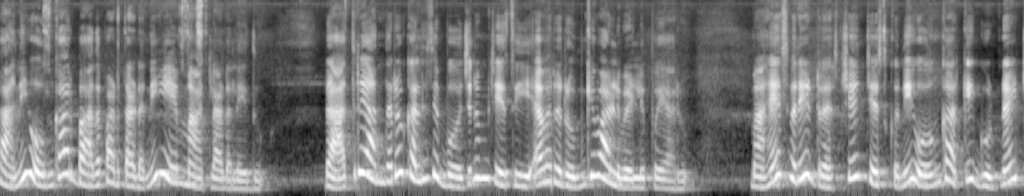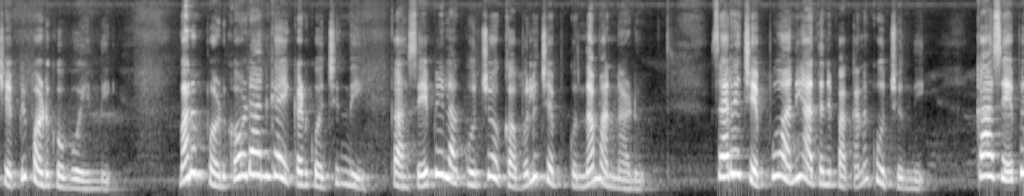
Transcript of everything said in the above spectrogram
కానీ ఓంకార్ బాధపడతాడని ఏం మాట్లాడలేదు. రాత్రి అందరూ కలిసి భోజనం చేసి ఎవరి రూమ్కి వాళ్ళు వెళ్ళిపోయారు. మహేశ్వరి డ్రెస్ చేంజ్ చేసుకుని ఓంకార్కి గుడ్ నైట్ చెప్పి పడుకోబోయింది. మనం పడుకోవడానికే ఇక్కడికి వచ్చింది కాసేపు ఇలా కూర్చో కబుర్లు చెప్పుకుందాం అన్నాడు. సరే చెప్పు అని అతని పక్కన కూర్చుంది. కాసేపు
